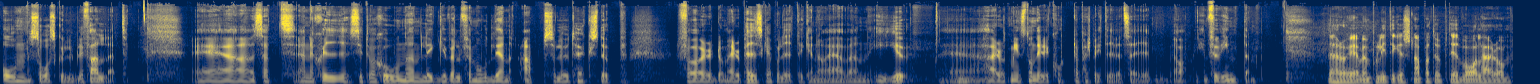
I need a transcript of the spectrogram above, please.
om så skulle bli fallet. Eh, så att energisituationen ligger väl förmodligen absolut högst upp för de europeiska politikerna och även EU. Eh, här åtminstone i det korta perspektivet, säger, ja, inför vintern. Det här har ju även politiker snappat upp. Det är ett val här om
